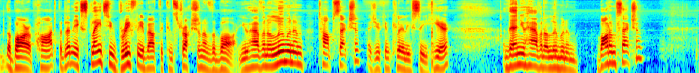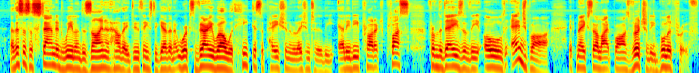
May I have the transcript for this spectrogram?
the bar apart, but let me explain to you briefly about the construction of the bar. You have an aluminum top section, as you can clearly see here. Then you have an aluminum bottom section. Now this is a standard Whelen design and how they do things together, and it works very well with heat dissipation in relation to the LED product. Plus, from the days of the old edge bar, it makes their light bars virtually bulletproof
